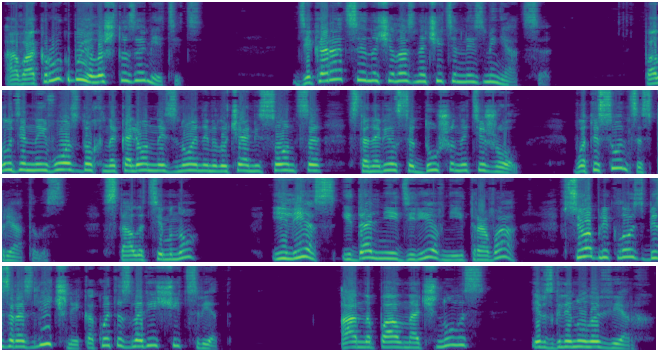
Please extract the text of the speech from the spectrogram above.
А вокруг было что заметить. Декорация начала значительно изменяться. Полуденный воздух, накаленный знойными лучами солнца, становился душен и тяжел. Вот и солнце спряталось. Стало темно. И лес, и дальние деревни, и трава — все облеклось безразличный, какой-то зловещий цвет. Анна Павловна очнулась и взглянула вверх.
